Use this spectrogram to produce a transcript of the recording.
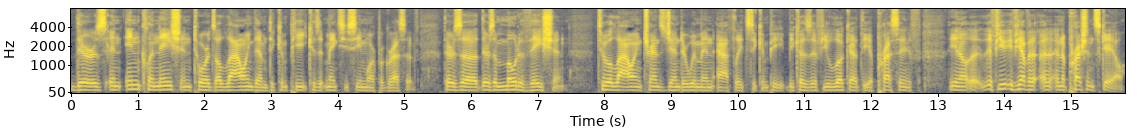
there's an inclination towards allowing them to compete because it makes you seem more progressive. There's a there's a motivation to allowing transgender women athletes to compete because if you look at the oppressive, you know, if you if you have a, an oppression scale,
